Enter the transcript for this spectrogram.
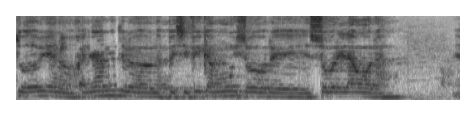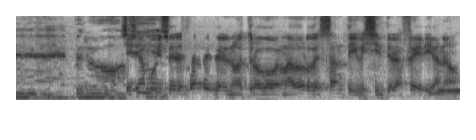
Todavía no, generalmente lo, especifican muy sobre, sobre la hora. Eh, pero Sería muy interesante que nuestro gobernador de Santi visite la feria, ¿no?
